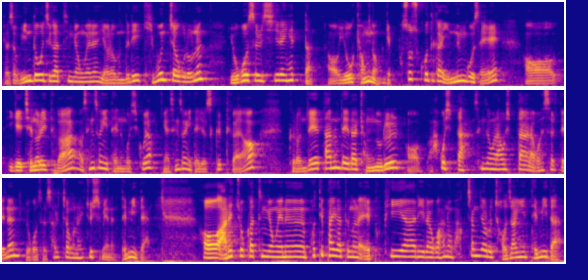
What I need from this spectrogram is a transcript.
그래서 Windows 같은 경우에는 여러분들이 기본적으로는 요것을 실행했던 어, 요 경로 이게 소스 코드가 있는 곳에 어, 이게 generate가 생성이 되는 것이고요. 예, 생성이 되죠 스크립트가요. 그런데 다른 데에다 경로를 어, 하고 싶다 생성을 하고 싶다 라고 했을 때는 요것을 설정을 해 주시면 됩니다 어, 아래쪽 같은 경우에는 Fortify 같은 거는 FPR이라고 하는 확장자로 저장이 됩니다.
